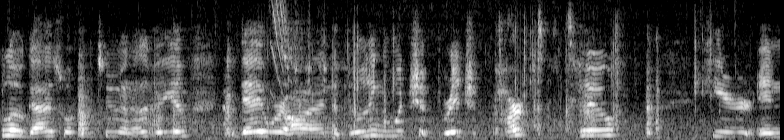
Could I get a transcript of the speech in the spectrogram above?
Hello guys, welcome to another video. Today we're on Building Woodchip Bridge Part 2 here in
